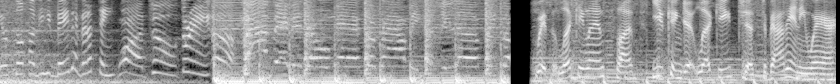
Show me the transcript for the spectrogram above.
Eu sou a Fabi Ribeiro e agora tem. With the Lucky Land slots, you can get lucky just about anywhere.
